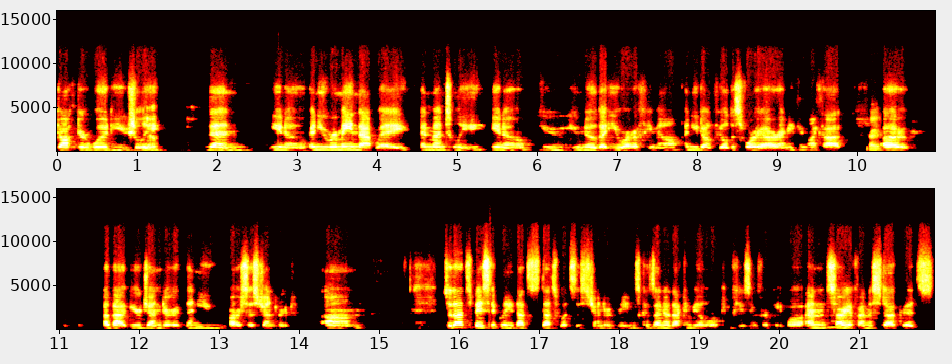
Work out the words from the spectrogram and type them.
doctor would usually. Yeah then you know and you remain that way. And mentally you know you you know that you are a female and you don't feel dysphoria or anything like that right. uh, about your gender then you are cisgendered. Um, so that's basically that's that's what cisgendered means because i know that can be a little confusing for people. And sorry if i'm stuck it's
